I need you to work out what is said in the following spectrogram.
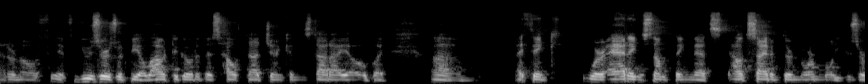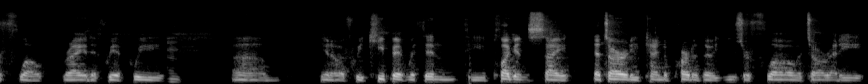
I don't know if, if users would be allowed to go to this health.jenkins.io, but um, I think we're adding something that's outside of their normal user flow, right? If we if we mm. um, you know if we keep it within the plugin site, that's already kind of part of the user flow. It's already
